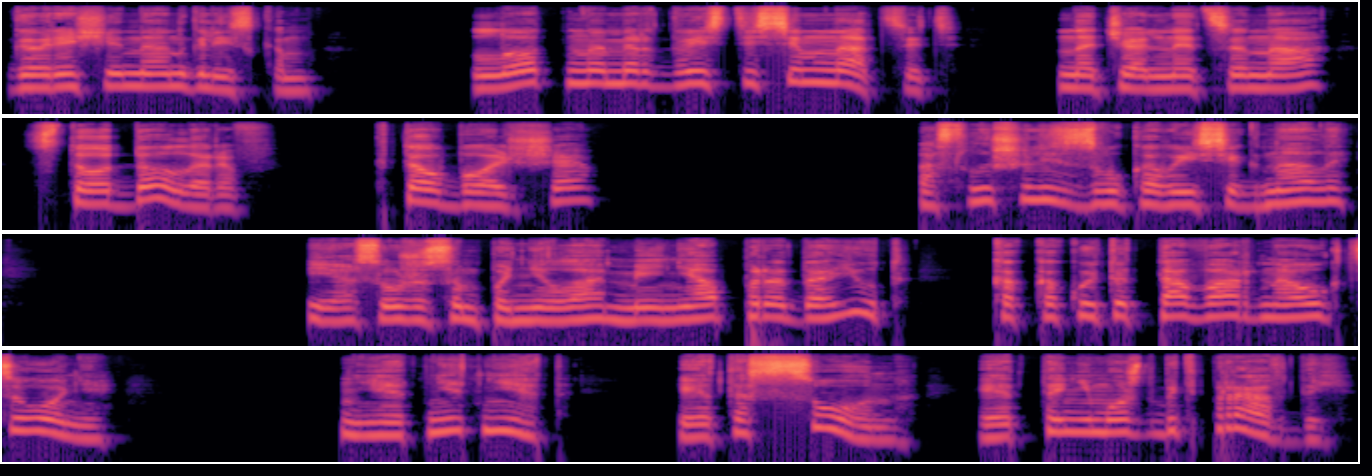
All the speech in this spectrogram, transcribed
говорящий на английском. «Лот номер 217. Начальная цена — 100 долларов. Кто больше?» Послышались звуковые сигналы, я с ужасом поняла, меня продают, как какой-то товар на аукционе. Нет, нет, нет, это сон, это не может быть правдой.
